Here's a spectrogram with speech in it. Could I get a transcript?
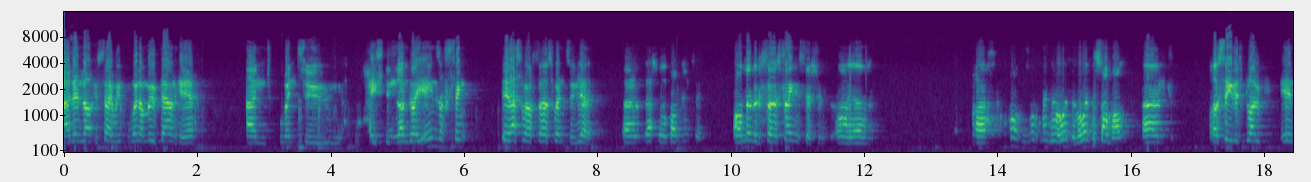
and then, like I say, we, when I moved down here and went to Hastings under 18s, I think. Yeah, that's where I first went to. Yeah, um, that's where I bumped into. I remember the first training session. I um, uh, I remember I went, I went to someone and I see this bloke in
